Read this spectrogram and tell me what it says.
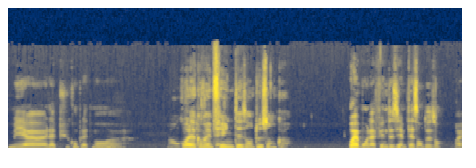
mais euh, elle a pu complètement. euh, Bah, En gros, elle a quand même fait une thèse en deux ans, quoi. Ouais, bon, elle a fait une deuxième thèse en deux ans. Ouais.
